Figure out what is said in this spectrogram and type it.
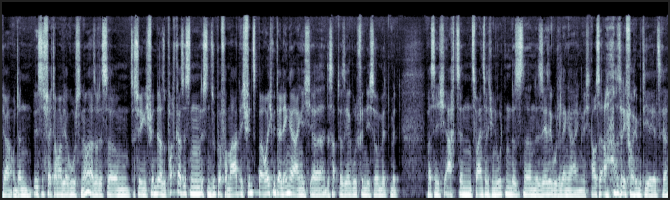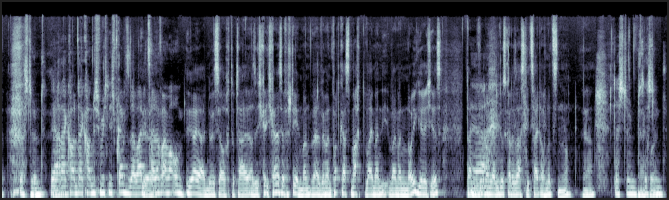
ja, und dann ist es vielleicht auch mal wieder gut. Ne? Also das, ähm, deswegen, ich finde, also Podcast ist ein, ist ein super Format. Ich finde es bei euch mit der Länge eigentlich, äh, das habt ihr sehr gut, finde ich, so mit, mit weiß nicht, 18, 22 Minuten, das ist eine, eine, sehr, sehr gute Länge eigentlich. Außer, außer die Folge mit dir jetzt, ja. Das stimmt. Ja, ja. Da, kon, da konnte ich mich nicht bremsen, da war die ja. Zeit auf einmal um. Ja, ja, du bist ja auch total, also ich, ich kann das ja verstehen. Man, wenn man einen Podcast macht, weil man, weil man neugierig ist, dann ja. will man ja, wie du es gerade sagst, die Zeit auch nutzen. Ne? Ja. Das stimmt, ja, das cool. stimmt.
